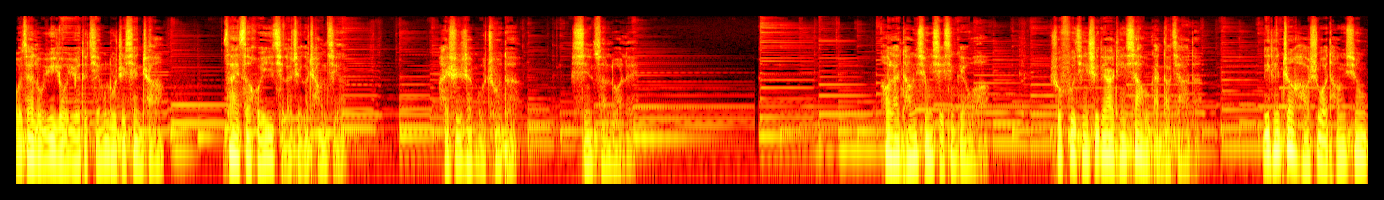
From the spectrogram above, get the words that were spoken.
我在《鲁豫有约》的节目录制现场。再次回忆起了这个场景，还是忍不住的心酸落泪。后来堂兄写信给我，说父亲是第二天下午赶到家的，那天正好是我堂兄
